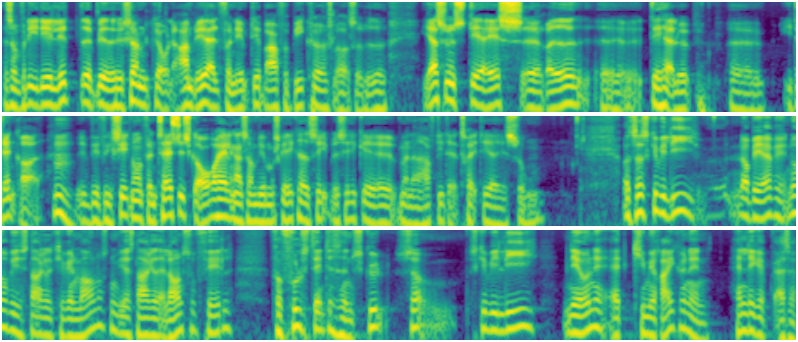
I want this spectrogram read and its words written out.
Altså, fordi det er lidt blevet sådan gjort, at det er alt for nemt, det er bare forbikørsler og så videre. Jeg synes, DRS redde det her løb i den grad. Mm. Vi fik set nogle fantastiske overhalinger, som vi måske ikke havde set, hvis ikke man havde haft de der tre DRS-zoner. Og så skal vi lige, når vi er ved, nu har vi snakket Kevin Magnussen, vi har snakket Alonso Vettel, for fuldstændighedens skyld, så skal vi lige nævne, at Kimi Räikkönen, han ligger, altså,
